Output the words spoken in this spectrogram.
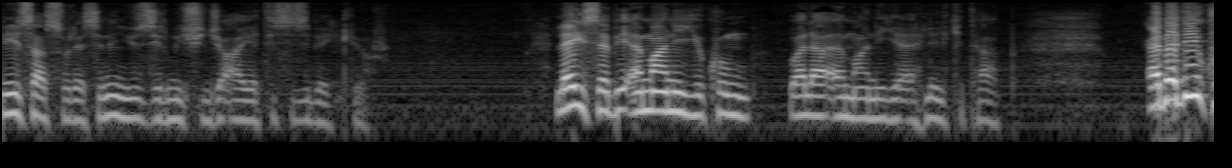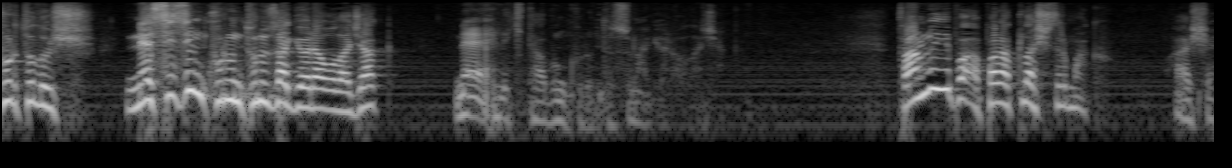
Nisa suresinin 123. ayeti sizi bekliyor. Leyse bi emaniyyikum ve la emaniyye ehlil kitab. Ebedi kurtuluş ne sizin kuruntunuza göre olacak ne ehli kitabın kuruntusuna göre olacak. Tanrı'yı aparatlaştırmak. Haşa.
